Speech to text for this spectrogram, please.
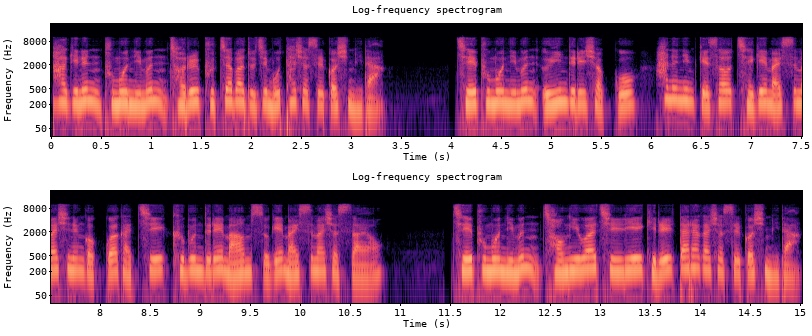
하기는 부모님은 저를 붙잡아 두지 못하셨을 것입니다. 제 부모님은 의인들이셨고 하느님께서 제게 말씀하시는 것과 같이 그분들의 마음속에 말씀하셨어요. 제 부모님은 정의와 진리의 길을 따라가셨을 것입니다.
